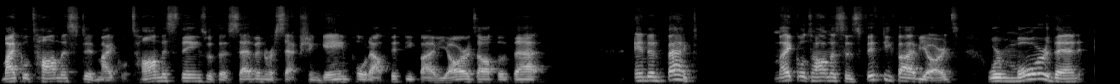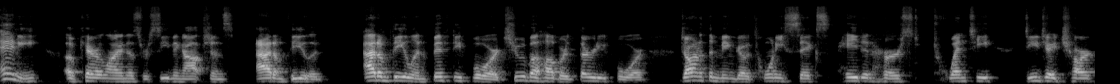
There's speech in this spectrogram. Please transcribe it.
Michael Thomas did Michael Thomas things with a seven reception game, pulled out 55 yards off of that. And in fact, Michael Thomas's 55 yards were more than any of Carolina's receiving options. Adam Thielen, Adam Thielen 54, Chuba Hubbard 34, Jonathan Mingo 26, Hayden Hurst 20, DJ Chark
